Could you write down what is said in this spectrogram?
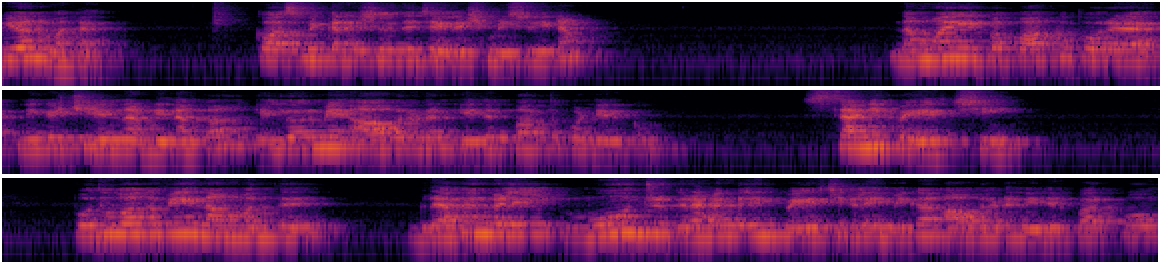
குருபியோ நமக காஸ்மிக் கனெக்ஷன்லேருந்து ஜெயலட்சுமி ஸ்ரீராம். நம்ம இப்போ பார்க்க போகிற நிகழ்ச்சி என்ன அப்படின்னாக்கா எல்லோருமே ஆவலுடன் எதிர்பார்த்து கொண்டிருக்கும் சனி பயிற்சி பொதுவாகவே நாம் வந்து கிரகங்களில் மூன்று கிரகங்களின் பயிற்சிகளை மிக ஆவலுடன் எதிர்பார்ப்போம்.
